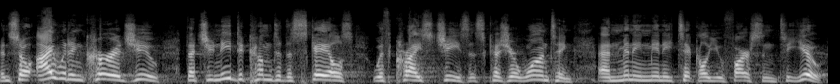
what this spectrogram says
And so I would encourage you that you need to come to the scales with Christ Jesus because you're wanting, and mene, mene tekel upharsin to you.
